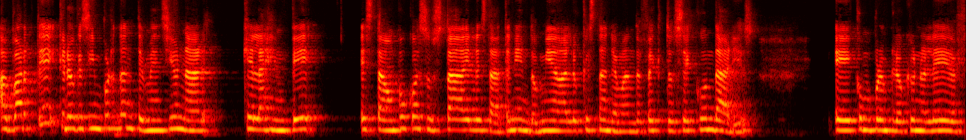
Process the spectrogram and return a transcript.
Aparte, creo que es importante mencionar que la gente está un poco asustada y le está teniendo miedo a lo que están llamando efectos secundarios, eh, como por ejemplo que uno le dé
